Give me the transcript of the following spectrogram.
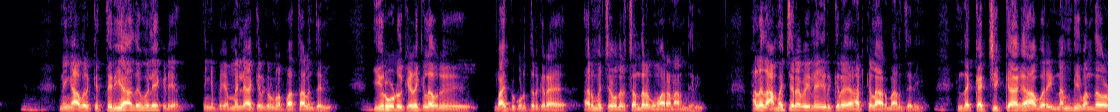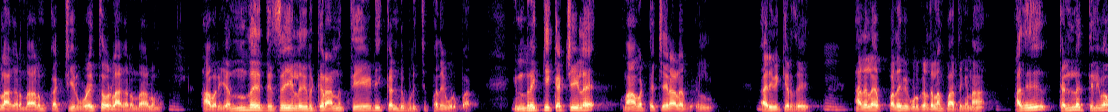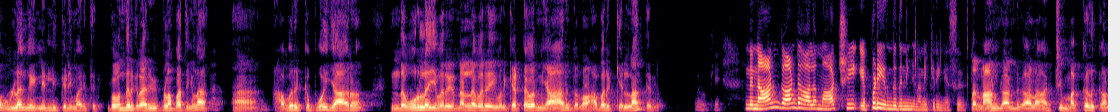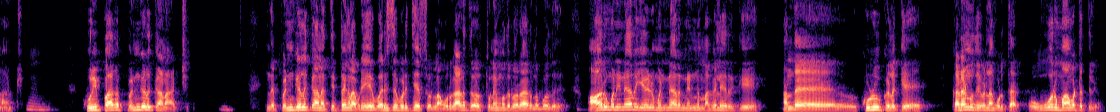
நீங்கள் அவருக்கு தெரியாதவங்களே கிடையாது. நீங்கள் இப்போ எம்எல்ஏ ஆக்கியிருக்கிறவங்கள பார்த்தாலும் சரி ஈரோடு கிழக்கில் அவர் வாய்ப்பு கொடுத்துருக்கிற அருமை சகோதரர் சந்திரகுமார் ஆனாலும் சரி அல்லது அமைச்சரவையில் இருக்கிற ஆட்களாக இருந்தாலும் சரி இந்த கட்சிக்காக அவரை நம்பி வந்தவர்களாக இருந்தாலும் கட்சியில் உழைத்தவர்களாக இருந்தாலும் அவர் எந்த திசையில் இருக்கிறான்னு தேடி கண்டுபிடிச்சு பதவி கொடுப்பார். இன்றைக்கு கட்சியில் மாவட்ட செயலாளர்கள் அறிவிக்கிறது அதில் பதவி கொடுக்கறதெல்லாம் பார்த்தீங்கன்னா அது தெல்ல தெளிவாக உள்ளங்கை நெல்லிக்கனி மாதிரி தெரியும். இப்போ வந்திருக்கிற அறிவிப்புலாம் பார்த்தீங்களா ஆ அவருக்கு போய் யாரும் இந்த ஊரில் இவர் நல்லவர் இவர் கெட்டவர்னு யாரும் சொல்லணும் அவருக்கெல்லாம் தெரியும். ஓகே இந்த நான்காண்டு காலம் ஆட்சி எப்படி இருந்ததுன்னு நீங்க நினைக்கிறீங்க சார் இந்த நான்கு ஆண்டு கால ஆட்சி மக்களுக்கான ஆட்சி. குறிப்பாக பெண்களுக்கான ஆட்சி. இந்த பெண்களுக்கான திட்டங்கள் அப்படியே வரிசைப்படுத்தியே சொல்லலாம். ஒரு காலத்தில் ஒரு துணை முதல்வராக இருந்தபோது ஆறு மணி நேரம் ஏழு மணி நேரம் நின்று மகளிருக்கு அந்த குழுக்களுக்கு கடன் உதவியெல்லாம் கொடுத்தார். ஒவ்வொரு மாவட்டத்திலையும்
